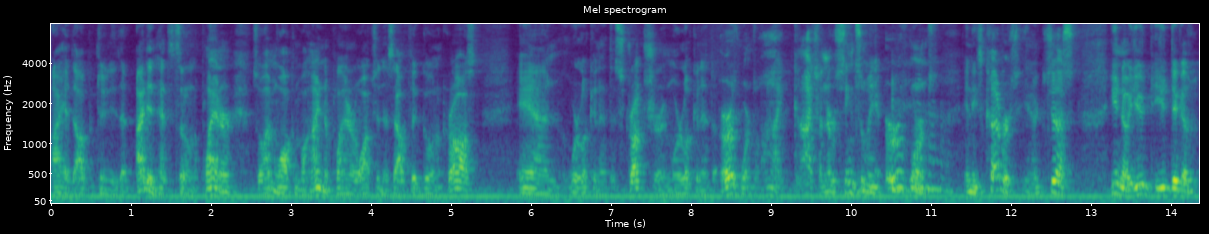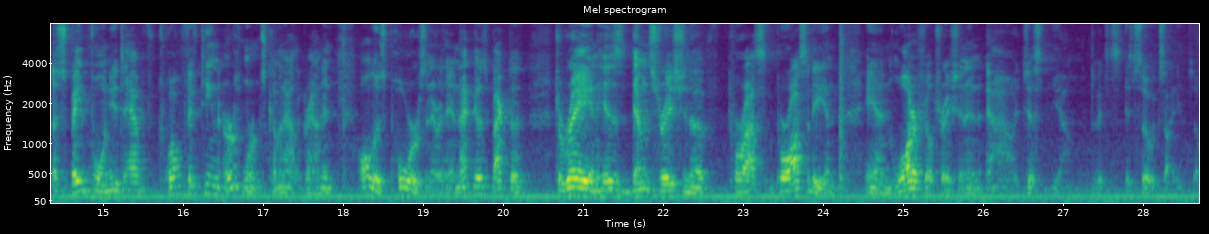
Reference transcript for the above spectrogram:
I had the opportunity that I didn't have to sit on the planter, so I'm walking behind the planter watching this outfit going across, and we're looking at the structure and we're looking at the earthworms. Oh my gosh, I've never seen so many earthworms in these covers. You know, just you know, you you dig a, a spadeful and you'd have 12, 15 earthworms coming out of the ground and all those pores and everything. And that goes back to, to Ray and his demonstration of poros- porosity and, and water filtration. And oh, it just, yeah, it's, it's so exciting. So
